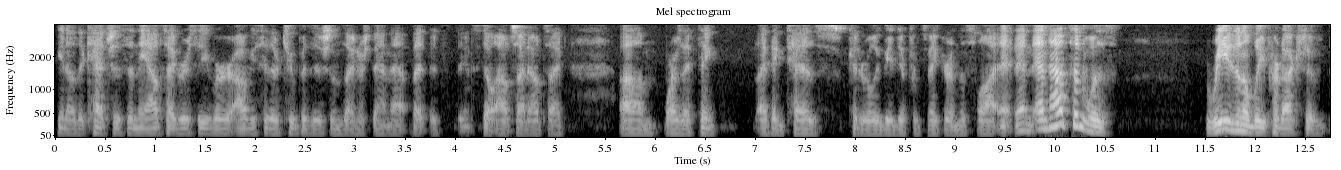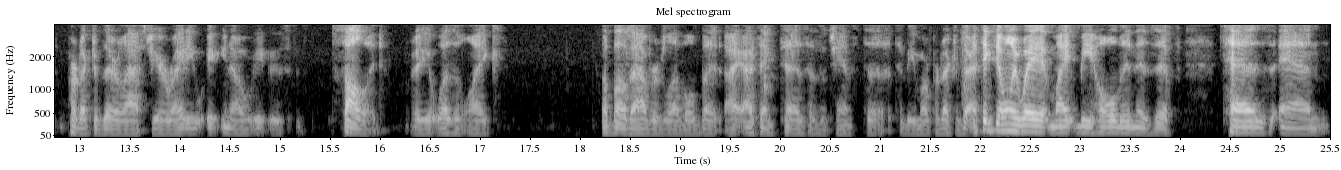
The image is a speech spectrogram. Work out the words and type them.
you know, the catches and the outside receiver. Obviously, they're two positions. I understand that, but it's, it's still outside outside. Um, whereas I think I think Tez could really be a difference maker in the slot, and and, and Hutson was reasonably productive productive there last year, right? He you know it was solid. Right? It wasn't like above average level, but I, I think Tez has a chance to to be more productive there. I think the only way it might be Holden is if Tez and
